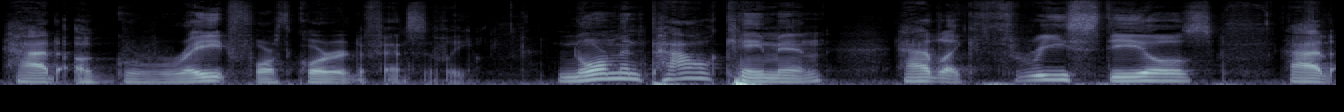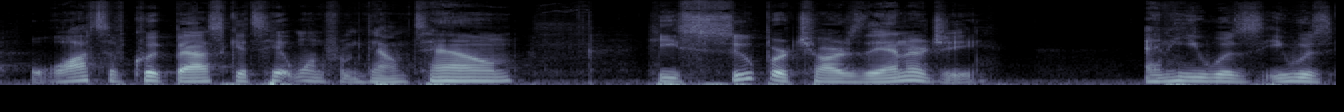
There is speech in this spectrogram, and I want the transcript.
had a great fourth quarter defensively. Norman Powell came in, had like three steals, had lots of quick baskets, hit one from downtown. He supercharged the energy, and he was he was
